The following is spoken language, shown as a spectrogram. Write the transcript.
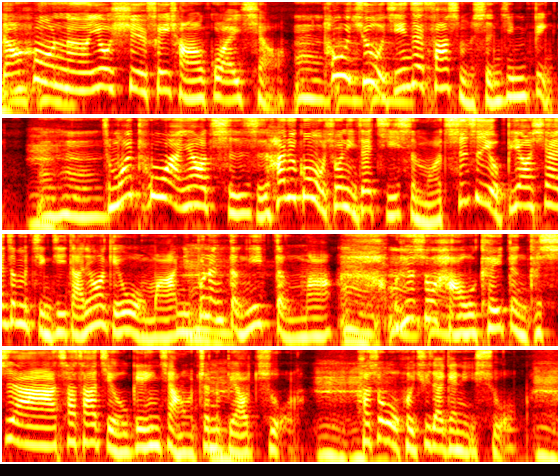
然后呢又是非常的乖巧，他会觉得我今天在发什么神经病，怎么会突然要辞职？他就跟我说，你在急什么？辞职有必要现在这么紧急打电话给我吗？你不能等一等吗？我就说好，我可以等。可是啊，叉叉姐，我跟你讲，我真的不要做了。他说我回去。再跟你说，嗯，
